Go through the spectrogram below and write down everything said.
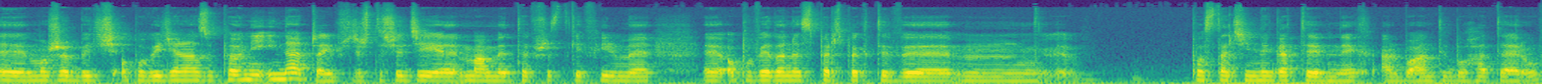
y, może być opowiedziana zupełnie inaczej. Przecież to się dzieje, mamy te wszystkie filmy y, opowiadane z perspektywy y, postaci negatywnych albo antybohaterów,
